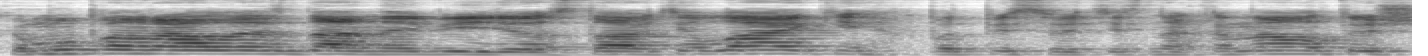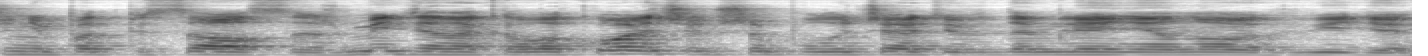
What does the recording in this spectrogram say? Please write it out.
Кому понравилось данное видео, ставьте лайки, подписывайтесь на канал, кто еще не подписался, жмите на колокольчик, чтобы получать уведомления о новых видео.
